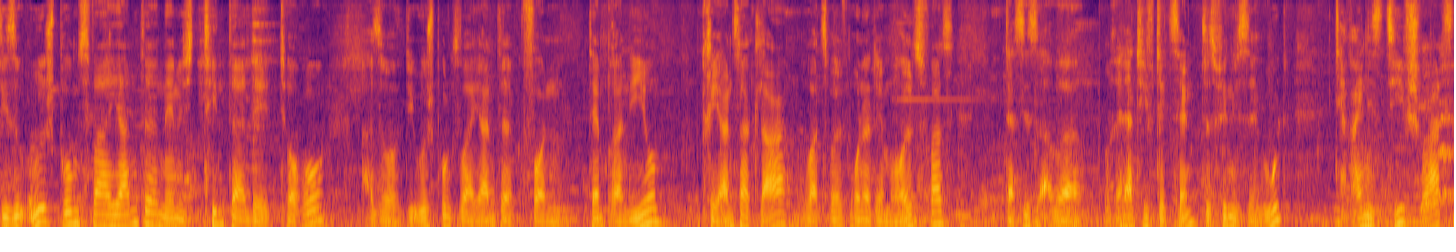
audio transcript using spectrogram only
Diese Ursprungsvariante, nämlich Tinta de Toro, also die Ursprungsvariante von Tempranillo. Crianza, klar, war zwölf Monate im Holzfass. Das ist aber relativ dezent, das finde ich sehr gut. Der Wein ist tief schwarz,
